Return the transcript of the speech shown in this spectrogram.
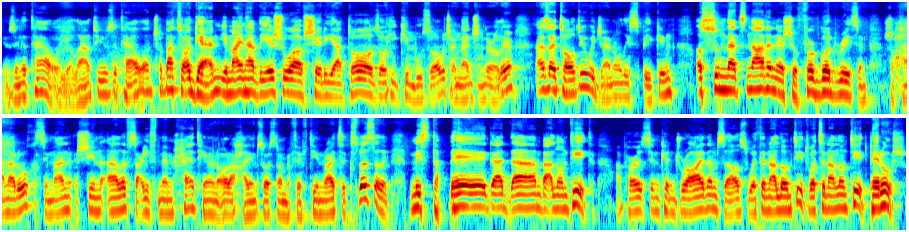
Using a towel. You're allowed to use a towel on Shabbat. So again, you might have the issue of shiriato zohi kibuso, which I mentioned earlier. As I told you, we generally speaking assume that's not an issue for good reason. Shulchan Aruch Siman Shin Aleph Saif Memchet here in Ora Hayim source number 15 writes explicitly, Mistapeg Adam Ba'alontit. A person can dry themselves with an alontit. What's an alontit? Perush.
